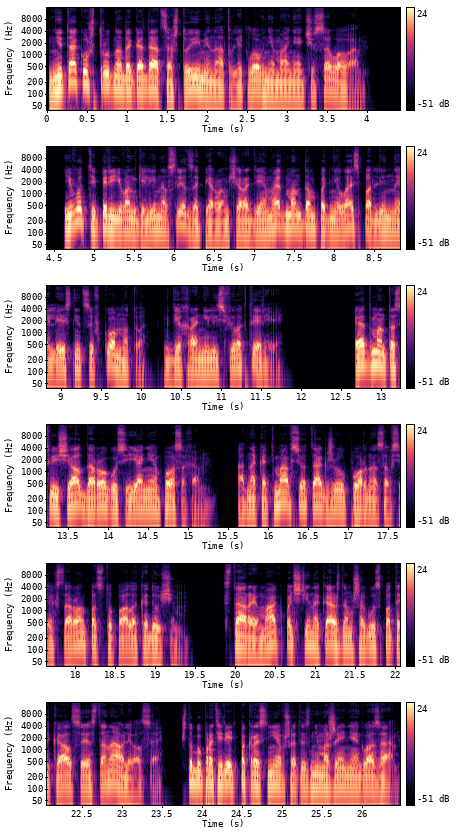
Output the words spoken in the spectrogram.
не так уж трудно догадаться, что именно отвлекло внимание часового. И вот теперь Евангелина вслед за первым чародеем Эдмондом поднялась по длинной лестнице в комнату, где хранились филактерии. Эдмонд освещал дорогу сиянием посоха. Однако тьма все так же упорно со всех сторон подступала к идущим. Старый маг почти на каждом шагу спотыкался и останавливался, чтобы протереть покрасневшие от изнеможения глаза.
